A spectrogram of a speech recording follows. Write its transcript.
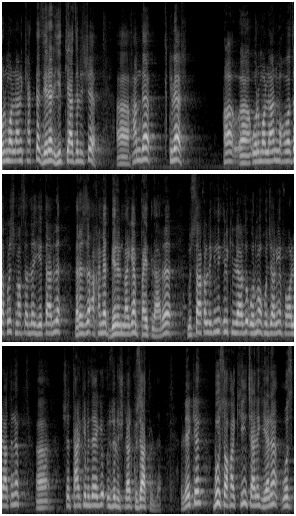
o'rmonlarni katta zarar yetkazilishi e, hamda tiklash o'rmonlarni muhofaza qilish maqsadida yetarli darajada ahamiyat berilmagan paytlari mustaqillikning ilk yillarida o'rmon xo'jaligi faoliyatini shu tarkibidagi uzilishlar kuzatildi. Lekin bu soha keyinchalik yana o'z e,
